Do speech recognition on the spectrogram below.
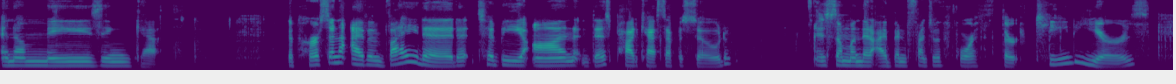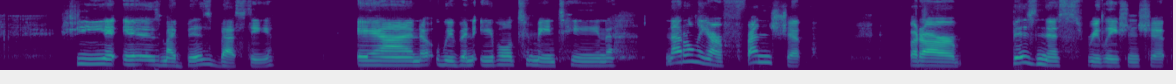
an amazing guest. The person I've invited to be on this podcast episode is someone that I've been friends with for 13 years. She is my biz bestie, and we've been able to maintain not only our friendship, but our business relationship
